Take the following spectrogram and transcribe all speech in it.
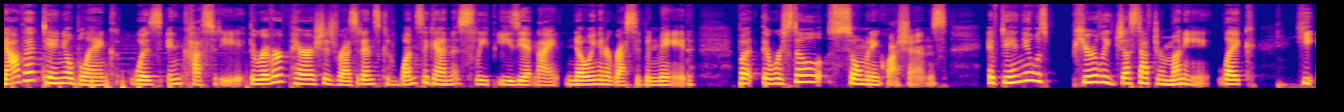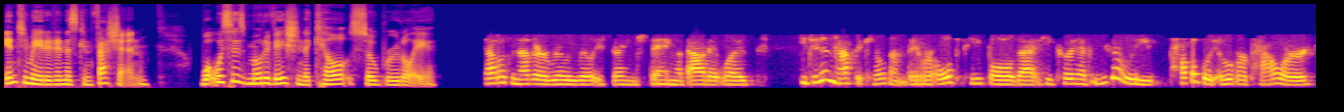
Now that Daniel Blank was in custody, the River Parish's residents could once again sleep easy at night, knowing an arrest had been made. But there were still so many questions. If Daniel was purely just after money, like he intimated in his confession, what was his motivation to kill so brutally? that was another really really strange thing about it was he didn't have to kill them. They were old people that he could have easily probably overpowered.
